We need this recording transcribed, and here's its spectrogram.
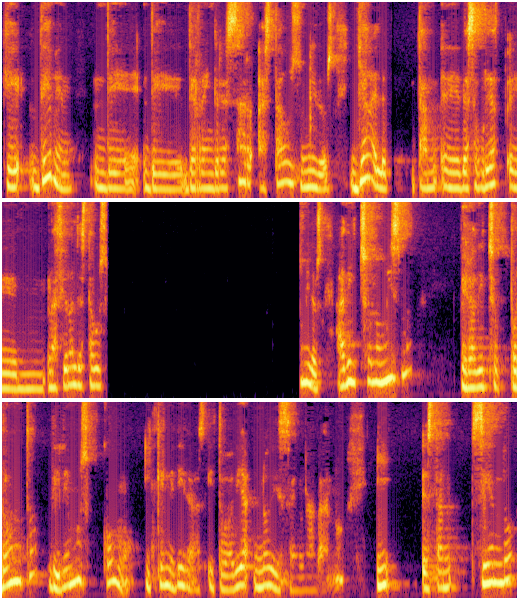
que deben de, reingresar a Estados Unidos, ya el eh, de Seguridad eh, Nacional de Estados Unidos ha dicho lo mismo, pero ha dicho pronto diremos cómo y qué medidas, y todavía no dicen nada, ¿no? Y están siendo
